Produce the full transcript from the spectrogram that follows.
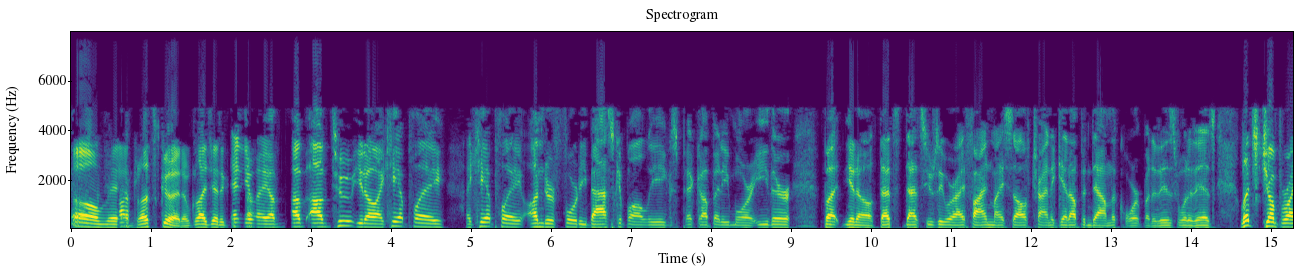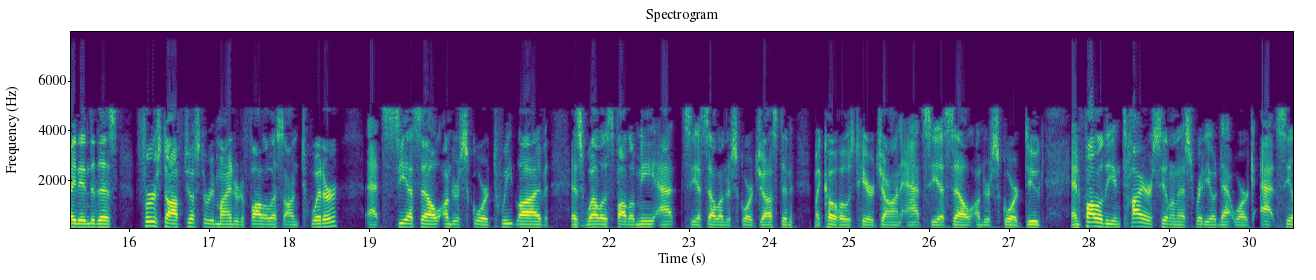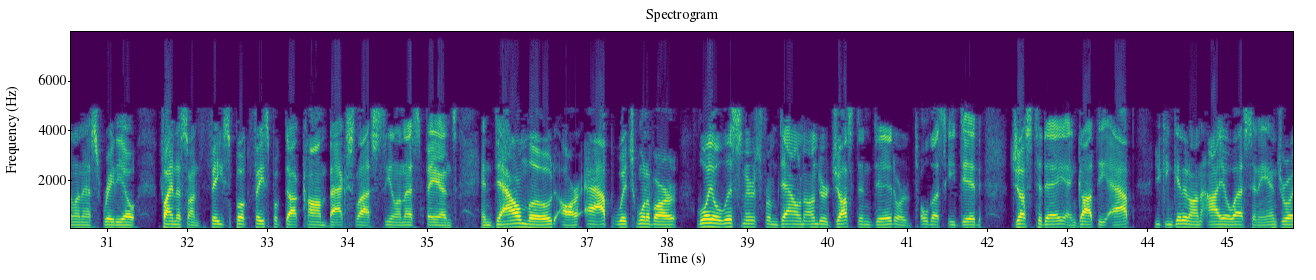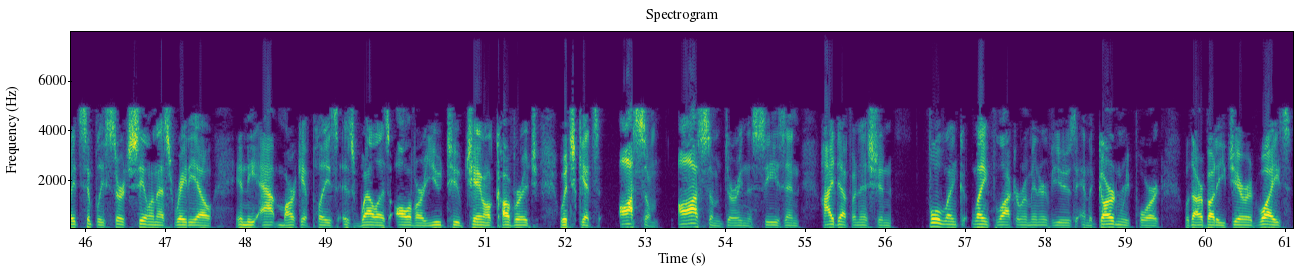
oh man um, that's good i'm glad you had a good time. anyway, I'm, I'm I'm too you know I can't play I can't play under forty basketball leagues pickup anymore either. But you know that's that's usually where I find myself trying to get up and down the court. But it is what it is. Let's jump right into this. First off, just a reminder to follow us on Twitter at CSL underscore tweet live, as well as follow me at CSL underscore Justin, my co-host here, John, at CSL underscore Duke, and follow the entire CLNS radio network at CLNS radio. Find us on Facebook, facebook.com backslash CLNS fans, and download our app, which one of our loyal listeners from down under, Justin, did, or told us he did just today and got the app. You can get it on iOS and Android. Simply search CLNS radio in the app marketplace as well as all of our YouTube channel coverage, which gets awesome, awesome during the season. High definition, full length, length locker room interviews, and the Garden Report with our buddy Jared Weiss.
